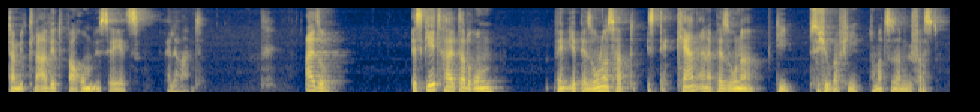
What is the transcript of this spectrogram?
damit klar wird, warum ist er jetzt relevant. Also, es geht halt darum, wenn ihr Personas habt, ist der Kern einer Persona die Psychografie, nochmal zusammengefasst.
